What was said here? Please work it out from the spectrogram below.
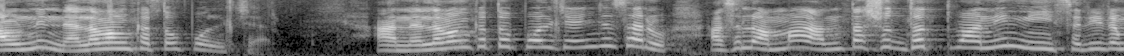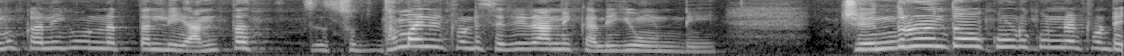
ఆవిడ్ని నెలవంకతో పోల్చారు. ఆ నెలవంకతో పోల్చి ఏం చేశారు? అసలు అమ్మ అంత శుద్ధత్వాన్ని నీ శరీరము కలిగి ఉన్న తల్లి అంత శుద్ధమైనటువంటి శరీరాన్ని కలిగి ఉండి చంద్రునితో కూడుకున్నటువంటి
